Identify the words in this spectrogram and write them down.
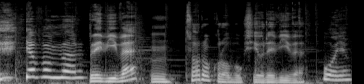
Я помер. Ревіве? 40 робоксів ревіве. Поняв.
